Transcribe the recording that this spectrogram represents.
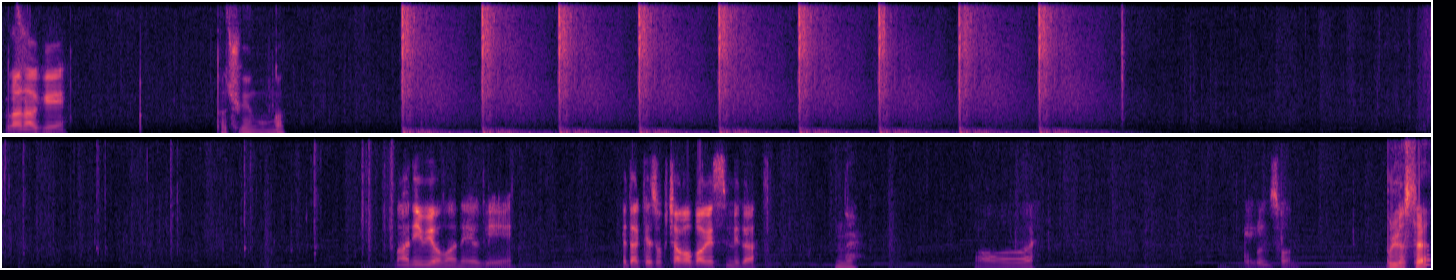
불안하게. 다 죽인 건가? 많이 위험하네 여기. 일단 계속 작업하겠습니다. 네. 어. 오른손. 물렸어요?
